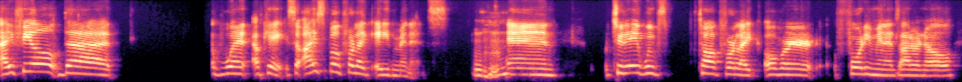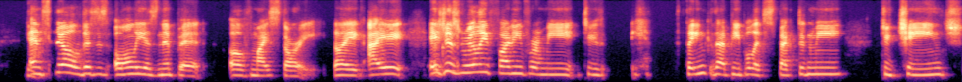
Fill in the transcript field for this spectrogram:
I feel that when okay, so I spoke for like eight minutes, Mhm. and today we've talked for like over 40 minutes. I don't know. Yeah. And still, this is only a snippet of my story. Like I it's just really funny for me to think that people expected me to change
